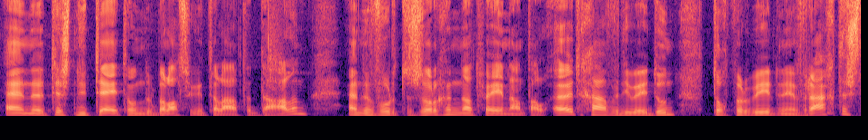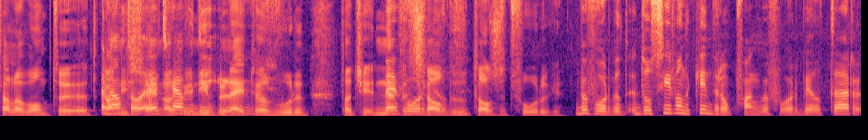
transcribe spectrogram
En het is nu tijd om de belastingen te laten dalen en ervoor te zorgen dat wij een aantal uitgaven die wij doen toch proberen in vraag te stellen. Want uh, het kan niet zijn dat je nieuw beleid wil voeren dat je net hetzelfde doet als het vorige. Bijvoorbeeld het dossier van de kinderopvang bijvoorbeeld. Daar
